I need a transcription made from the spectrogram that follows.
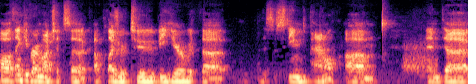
Oh, thank you very much. It's a, a pleasure to be here with uh, this esteemed panel. Um, and uh,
